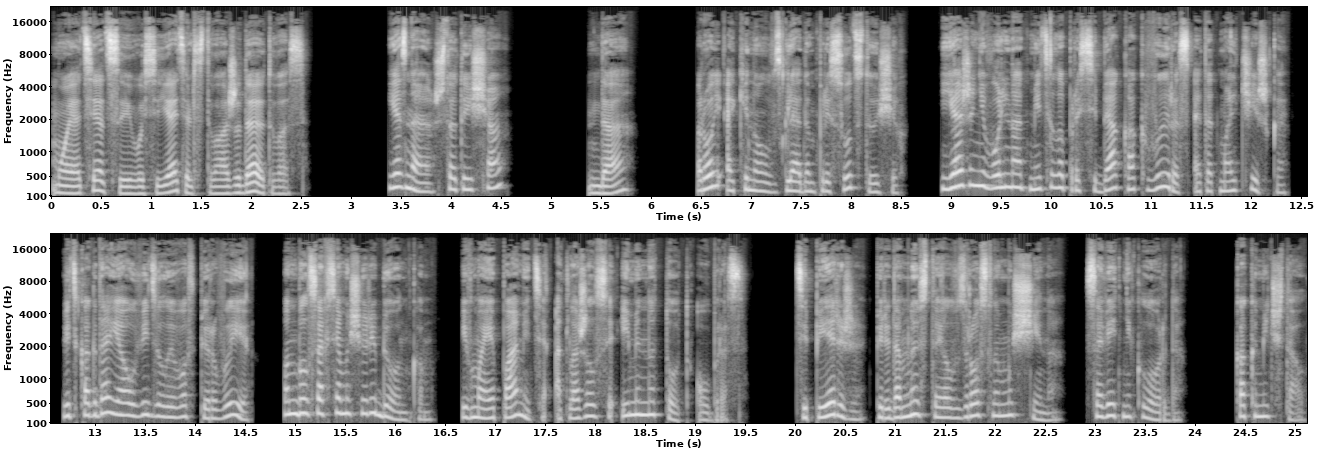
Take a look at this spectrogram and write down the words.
мой отец и его сиятельство ожидают вас». «Я знаю, что-то еще?» «Да». Рой окинул взглядом присутствующих. Я же невольно отметила про себя, как вырос этот мальчишка. Ведь когда я увидела его впервые, он был совсем еще ребенком, и в моей памяти отложился именно тот образ. Теперь же передо мной стоял взрослый мужчина, советник лорда, как и мечтал.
